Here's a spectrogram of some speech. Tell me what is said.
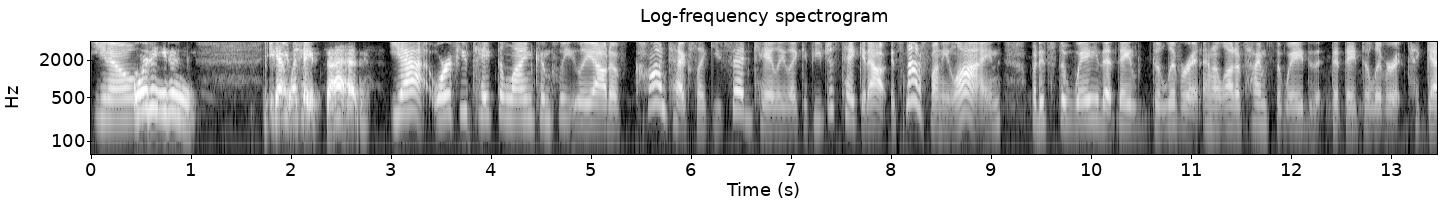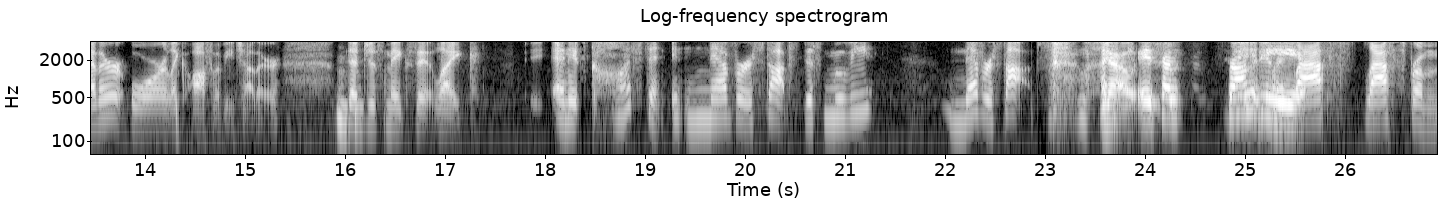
you know, Or to even if get you what take they said. yeah, or if you take the line completely out of context, like you said, Kayleigh, like if you just take it out, it's not a funny line, but it's the way that they deliver it, and a lot of times the way that, that they deliver it together or like off of each other that mm-hmm. just makes it like, and it's constant. It never stops. This movie never stops. like, no, it from from it the laughs laughs from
